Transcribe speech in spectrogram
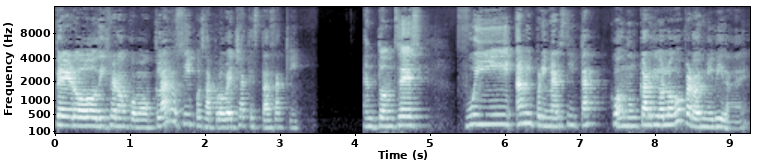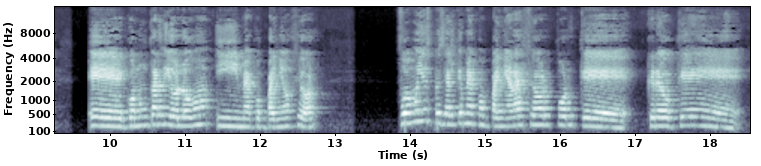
Pero dijeron como, claro, sí, pues aprovecha que estás aquí. Entonces, fui a mi primer cita con un cardiólogo, pero en mi vida, ¿eh? ¿eh? con un cardiólogo y me acompañó Georg. Fue muy especial que me acompañara Georg porque creo que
